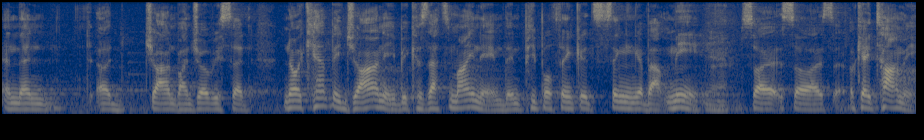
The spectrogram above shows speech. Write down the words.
And then uh, Jon Bon Jovi said, no, it can't be Johnny because that's my name. Then people think it's singing about me. So, I, so I said, okay, Tommy.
